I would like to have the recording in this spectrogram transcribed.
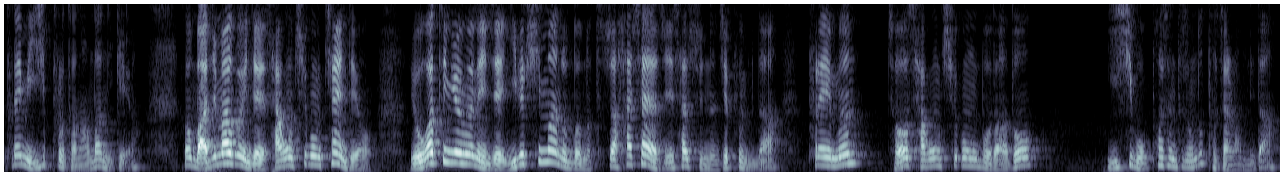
프레임이 20%더 나온다는 얘기예요. 그럼 마지막은 이제 4070 Ti인데요. 요 같은 경우에는 이제 210만원 정도는 투자하셔야지 살 수 있는 제품입니다. 프레임은 저 4070보다도 25% 정도 더 잘 나옵니다.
